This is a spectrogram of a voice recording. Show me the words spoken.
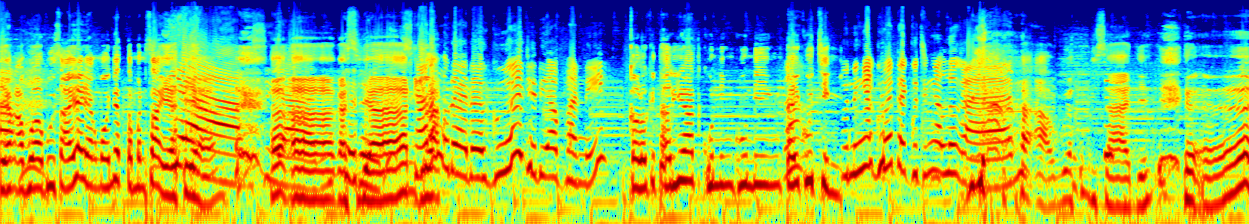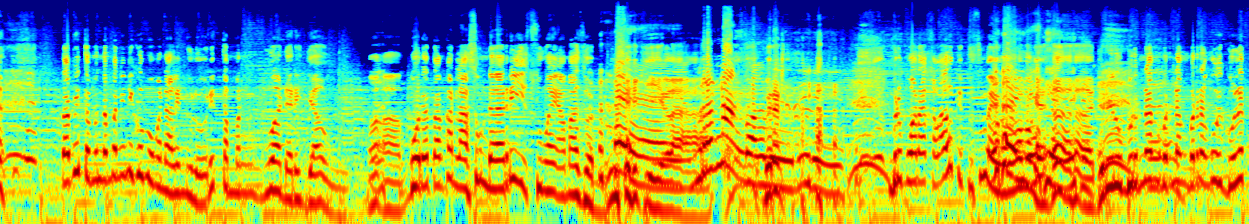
yang abu-abu saya, yang monyet teman saya. Iya, Iya. kasihan. Heeh, kasihan, Sekarang gila. udah ada gue jadi apa nih? Kalau kita lihat kuning-kuning, tai kucing. Kuningnya gue, teh kucingnya lu kan? Abu bisa aja. Tapi teman-teman ini gue mau kenalin dulu. Ini temen gue dari jauh. Heeh. Gue datangkan langsung dari Sungai Amazon. Wih, Gila. Berenang gua kali Berenang. ini. bermuara ke laut itu sungai ngomong ya. Iya, iya, iya. Jadi lu berenang, berenang, berenang. Wih, gue liat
